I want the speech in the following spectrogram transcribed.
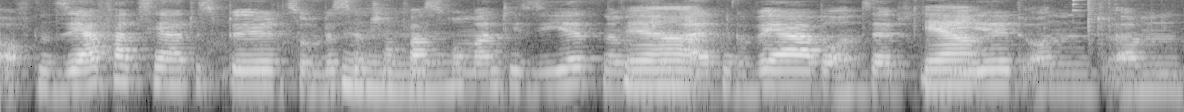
oft ein sehr verzerrtes Bild, so ein bisschen mhm. schon fast romantisiert, ne, mit ja. dem alten Gewerbe und selbst gewählt ja. und ähm,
